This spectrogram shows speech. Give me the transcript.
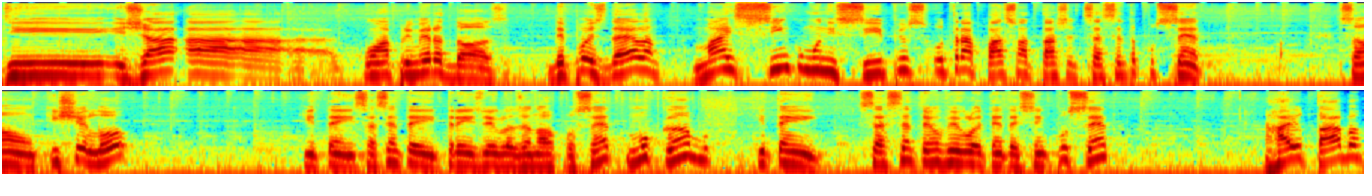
de já a, a, com a primeira dose. Depois dela, mais cinco municípios ultrapassam a taxa de 60%. São Quixelô, que tem 63,19%, Mucambo, que tem 61,85%, Raiutaba,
